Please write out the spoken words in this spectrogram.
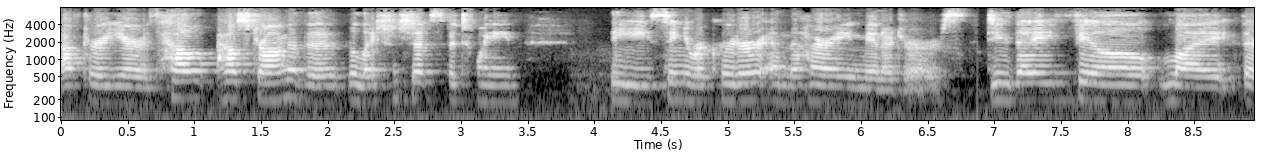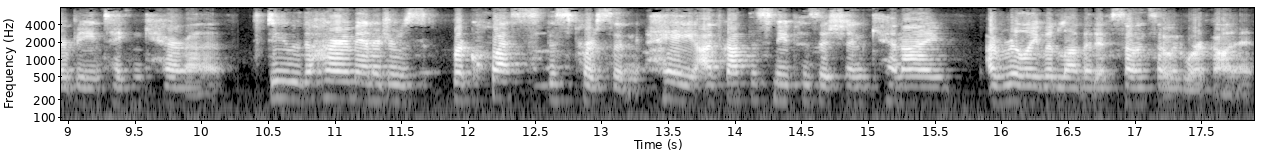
after a year is how, how strong are the relationships between the senior recruiter and the hiring managers. Do they feel like they're being taken care of? Do the hiring managers request this person, hey, I've got this new position, can I I really would love it if so and so would work on it.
